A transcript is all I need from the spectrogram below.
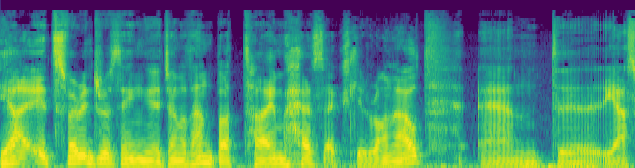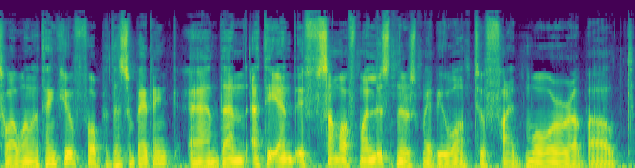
Yeah, it's very interesting, uh, Jonathan, but time has actually run out. And uh, yeah, so I want to thank you for participating. And then at the end, if some of my listeners maybe want to find more about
